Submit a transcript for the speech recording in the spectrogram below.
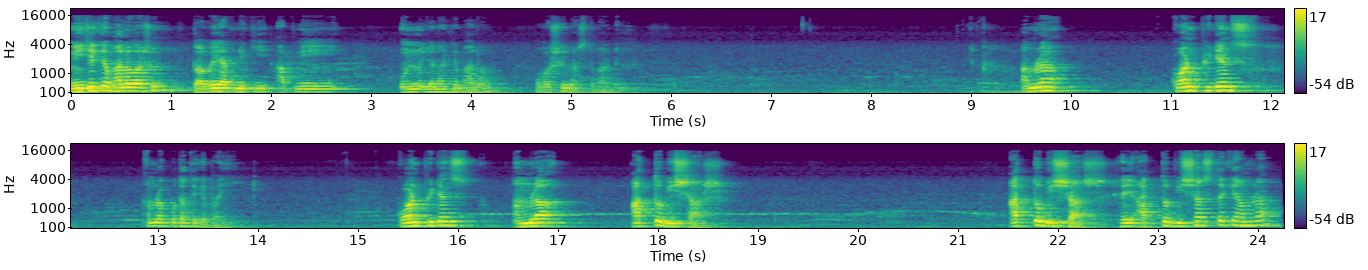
নিজেকে ভালোবাসুন, তবেই আপনি কি, আপনি অন্যজনকে ভালো, অবশ্যই বাঁচতে পারবেন। আমরা কনফিডেন্স আমরা কোথা থেকে পাই? কনফিডেন্স আমরা আত্মবিশ্বাস। আত্মবিশ্বাস, সেই আত্মবিশ্বাস থেকে আমরা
